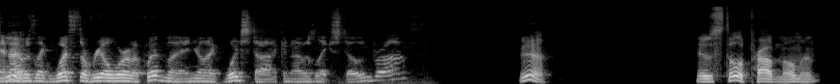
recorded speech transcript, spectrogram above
and I was like, "What's the real world equivalent?" And you're like, "Woodstock," and I was like, "Stone broth." Yeah. It was still a proud moment.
